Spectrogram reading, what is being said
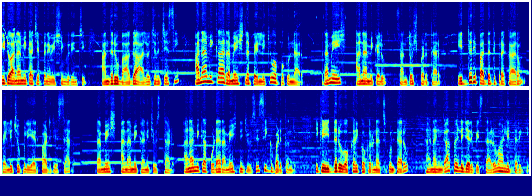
ఇటు అనామిక చెప్పిన విషయం గురించి అందరూ బాగా ఆలోచన చేసి అనామిక రమేష్ల పెళ్ళికి ఒప్పుకున్నారు. రమేష్ అనామికలు సంతోషపడతారు. ఇద్దరి పద్ధతి ప్రకారం పెళ్ళి చూపులు ఏర్పాటు చేశారు. రమేష్ అనామికని చూస్తాడు. అనామిక కూడా రమేష్ని చూసి సిగ్గుపడుతుంది. ఇక ఇద్దరు ఒకరికొకరు నచ్చుకుంటారు ఘనంగా పెళ్ళి జరిపిస్తారు వాళ్ళిద్దరికీ.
